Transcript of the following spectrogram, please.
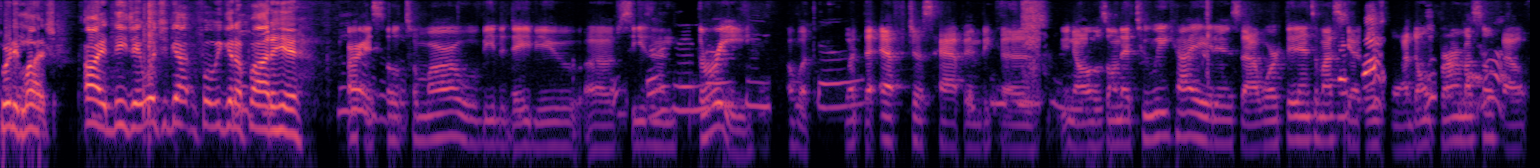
pretty much. All right, DJ, what you got before we get up out of here? All right, so tomorrow will be the debut of season three of what what the f just happened because you know I was on that two week hiatus. I worked it into my schedule so I don't burn myself out.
